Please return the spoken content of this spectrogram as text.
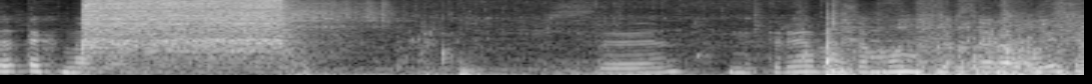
Оце технологія. Все, не треба самому це робити.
